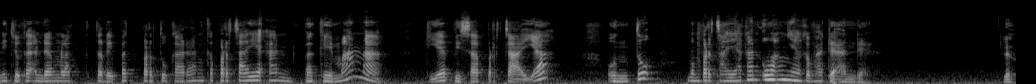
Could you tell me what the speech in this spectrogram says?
ini juga Anda terlibat pertukaran kepercayaan. Bagaimana dia bisa percaya untuk mempercayakan uangnya kepada Anda? Loh,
